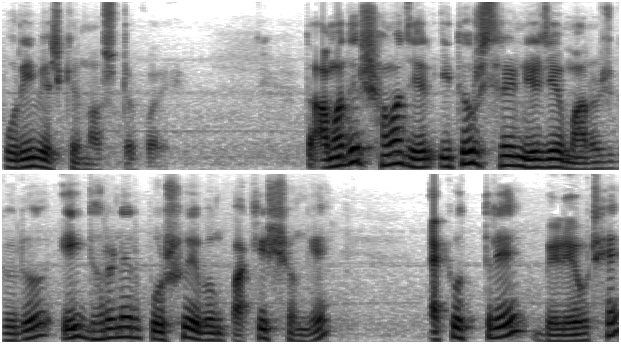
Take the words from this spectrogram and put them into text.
পরিবেশকে নষ্ট করে। তো আমাদের সমাজের ইতর শ্রেণির যে মানুষগুলো, এই ধরনের পশু এবং পাখির সঙ্গে একত্রে বেড়ে ওঠে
